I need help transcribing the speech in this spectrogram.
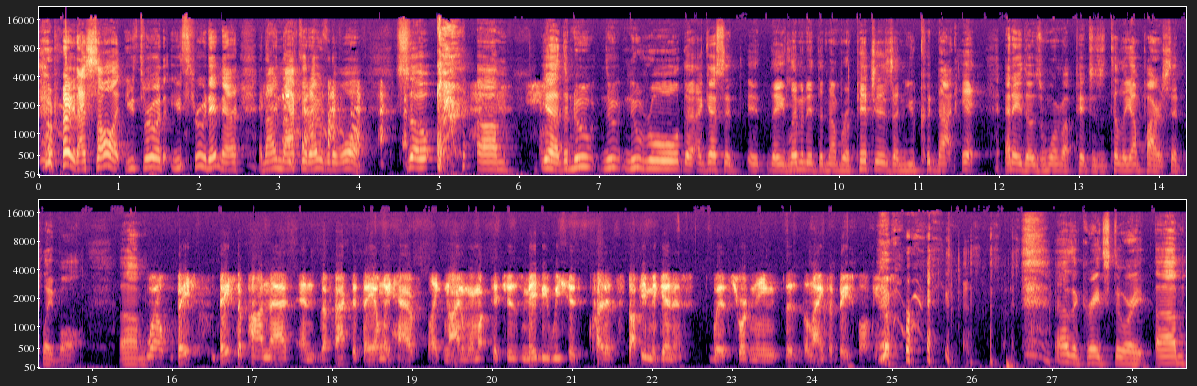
right, I saw it. You threw it. You threw it in there, and I knocked it over the wall. So, um, yeah, the new new new rule. That I guess it, it they limited the number of pitches, and you could not hit any of those warm up pitches until the umpire said play ball. Um, well, based based upon that and the fact that they only have like nine warm up pitches, maybe we should credit Stuffy McInnis with shortening the, the length of baseball games. right. that was a great story. Um,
